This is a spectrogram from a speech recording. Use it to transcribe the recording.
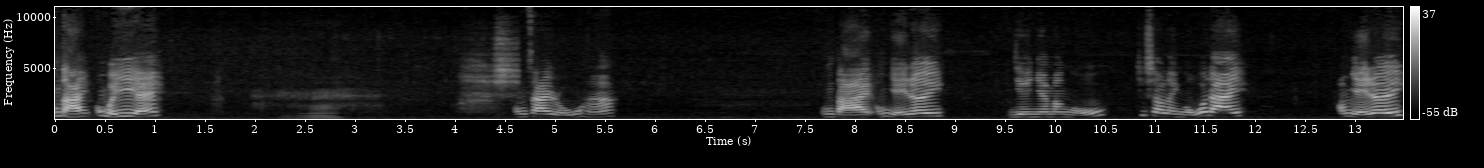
Ông Tài, ông bị gì vậy? Ông say rượu hả? Ông Tài, ông dậy đi. Về nhà mà ngủ Chứ sao lại ngủ ở đây? Ông dậy đi.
